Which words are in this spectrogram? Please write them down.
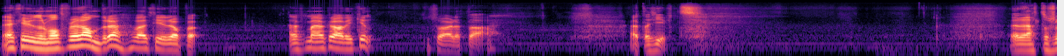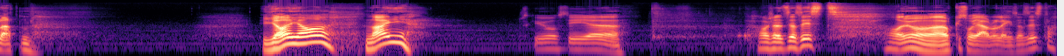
Det er ikke unormalt for dere andre å være tidligere oppe. For meg og Kraviken så er dette Dette er kjipt. Rett og slett. Ja, ja. Nei. Skulle jo si eh, Hva har skjedd siden sist? Har jo, det er jo ikke så jævla lenge siden sist, da.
